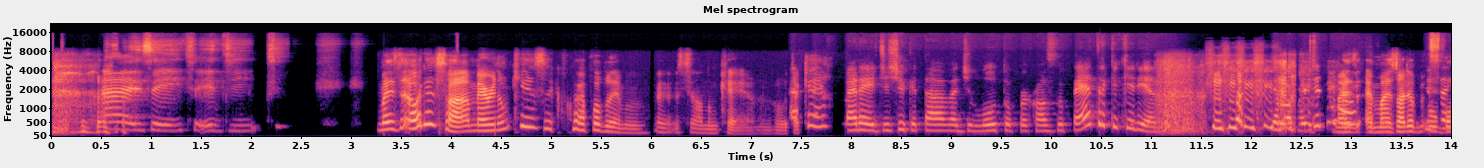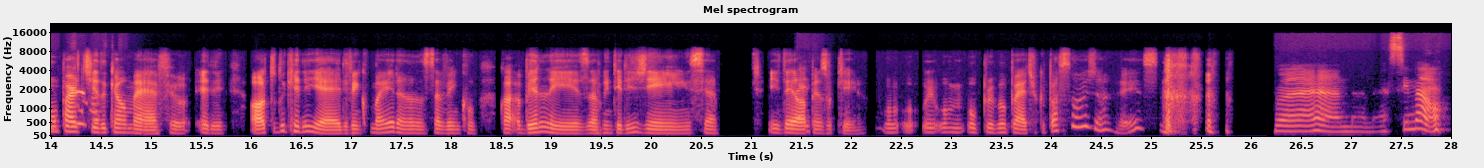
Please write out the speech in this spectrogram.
Ai, gente, Edith. Mas olha só, a Mary não quis, qual é o problema? Eh, Se ela não quer, a outra quer. Era a Edith que tava de luto por causa do Patrick, querido. Pelo amor de Deus. Mas, é, mas olha o Isso bom aí é partido que é o Matthew. Ele, ó, tudo que ele é, ele vem com uma herança, vem com, com a beleza, com inteligência. E daí ela Mas- pensa o quê? O, o, o, o primo Patrick passou já, é isso? Ah, não, não é assim não.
